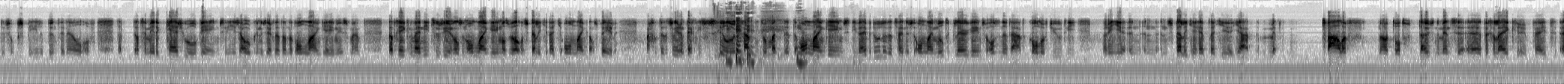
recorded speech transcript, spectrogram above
dus op spelen.nl of dat, dat zijn meer de casual games. En je zou ook kunnen zeggen dat dat een online game is, maar dat rekenen wij niet zozeer als een online game als wel een spelletje dat je online kan spelen. Maar goed, dat is weer een technisch verschil. Hoor. Daar gaat het niet om. Maar de, de ja. online games die wij bedoelen, dat zijn dus de online multiplayer games, zoals inderdaad Call of Duty, waarin je een, een, een spelletje hebt dat je ja, met 12 nou, tot duizenden mensen uh, tegelijkertijd uh,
